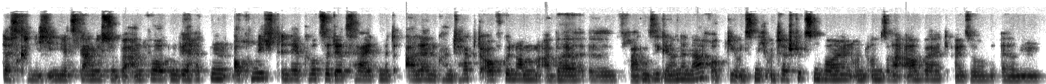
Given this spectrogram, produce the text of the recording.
Das kann ich Ihnen jetzt gar nicht so beantworten. Wir hatten auch nicht in der Kürze der Zeit mit allen Kontakt aufgenommen, aber äh, fragen Sie gerne nach, ob die uns nicht unterstützen wollen und unsere Arbeit. Also ähm,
